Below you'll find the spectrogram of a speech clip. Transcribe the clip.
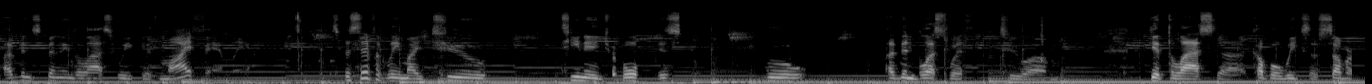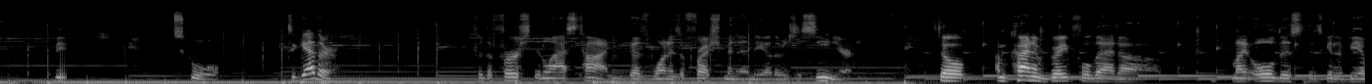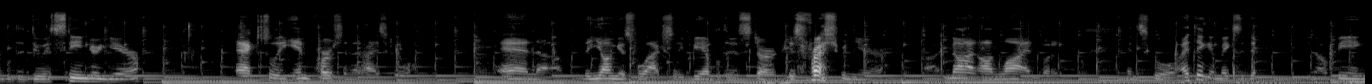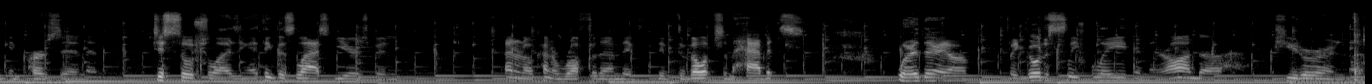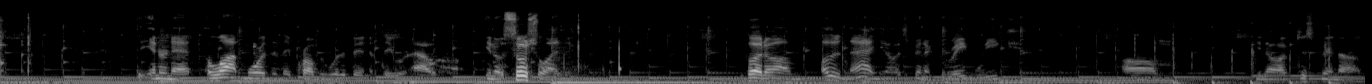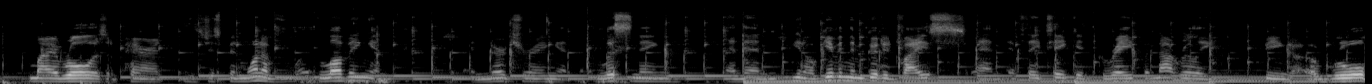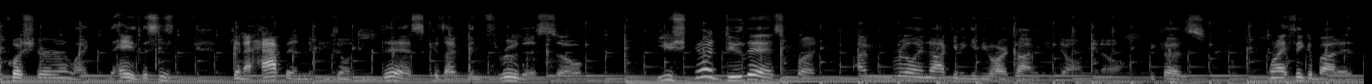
I've been spending the last week with my family, specifically my two teenage boys, who I've been blessed with to um, get the last uh, couple of weeks of summer school together for the first and last time because one is a freshman and the other is a senior. So I'm kind of grateful that uh, my oldest is going to be able to do his senior year actually in person at high school and uh, the youngest will actually be able to start his freshman year uh, not online but in school. I think it makes a difference you know being in person and just socializing. I think this last year has been i don't know kind of rough for them. They've, they've developed some habits where they um, they go to sleep late and they're on the computer and the, the internet a lot more than they probably would have been if they were out, you know, socializing. But um, other than that, you know, it's been a great week. Um, you know, I've just been uh, my role as a parent has just been one of loving and and nurturing and listening, and then you know, giving them good advice. And if they take it, great, but not really being a, a rule pusher. Like, hey, this is gonna happen if you don't do this because I've been through this. So you should do this, but I'm really not gonna give you a hard time if you don't, you know, because when I think about it,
